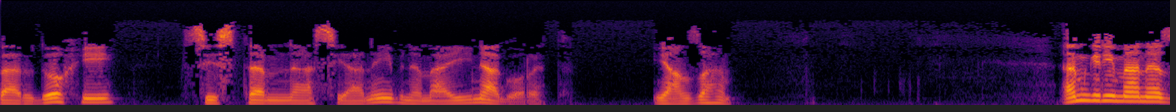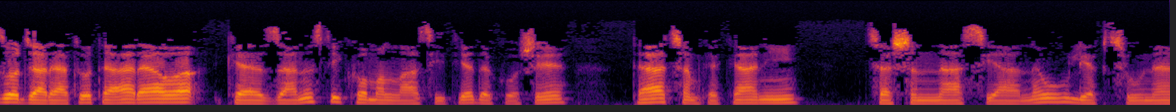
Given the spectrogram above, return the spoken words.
بارودۆخی سیستەم ناسیانەی بنەمایی ناگۆڕێت یانزەهەم ئەم گریمانە زۆر جاراتۆ تا ئاراوە کە زانستی کۆمەڵناسی تێدەکۆشێ تا چەمکەکانی چەشن ناسیانە و لێکچوونە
